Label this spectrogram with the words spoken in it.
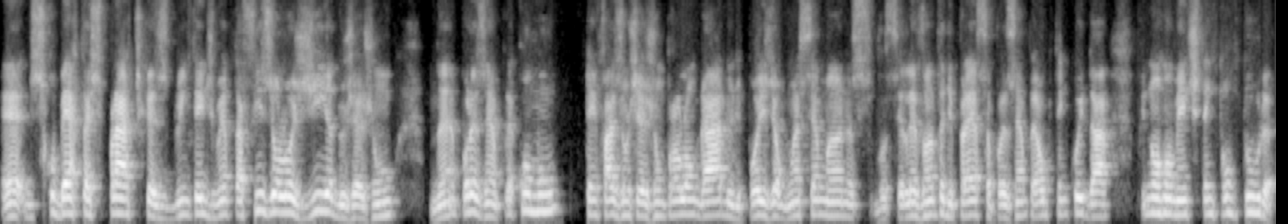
é, descobertas práticas do entendimento da fisiologia do jejum. Né? Por exemplo, é comum quem faz um jejum prolongado, depois de algumas semanas, você levanta depressa, por exemplo, é algo que tem que cuidar, porque normalmente tem tontura.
